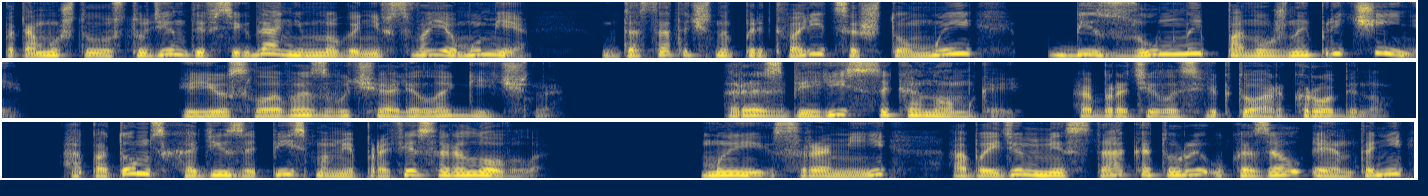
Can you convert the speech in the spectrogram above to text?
потому что студенты всегда немного не в своем уме. Достаточно притвориться, что мы безумны по нужной причине». Ее слова звучали логично. «Разберись с экономкой», — обратилась Виктуар к Робину. «А потом сходи за письмами профессора Ловела. Мы с Рами обойдем места, которые указал Энтони,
